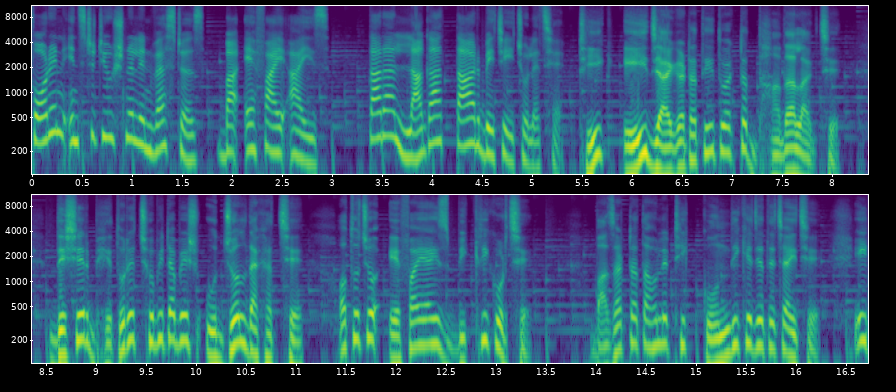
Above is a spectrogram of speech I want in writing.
ফরেন ইনস্টিটিউশনাল ইনভেস্টার্স বা এফআইআইস তারা লাগাতার বেঁচেই চলেছে। ঠিক এই জায়গাটাতেই তো একটা ধাঁধা লাগছে। দেশের ভেতরের ছবিটা বেশ উজ্জ্বল দেখাচ্ছে অথচ এফআইআইস বিক্রি করছে। বাজারটা তাহলে ঠিক কোন দিকে যেতে চাইছে? এই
